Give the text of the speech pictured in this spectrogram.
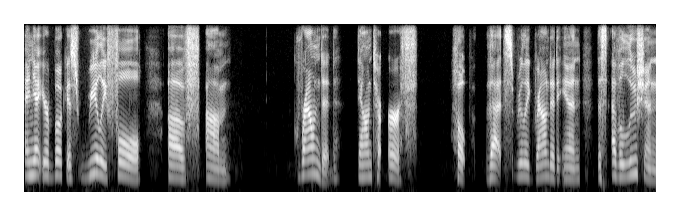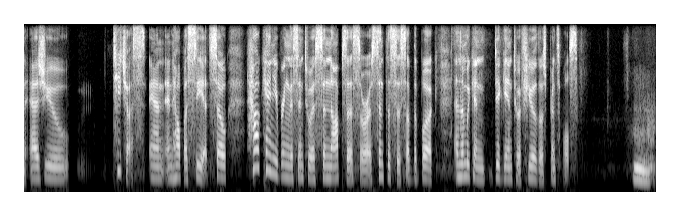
and yet your book is really full of um, grounded, down to earth hope that's really grounded in this evolution as you teach us and, and help us see it. So, how can you bring this into a synopsis or a synthesis of the book? And then we can dig into a few of those principles. Mm,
